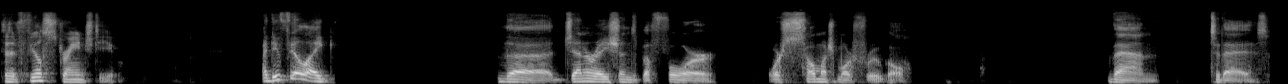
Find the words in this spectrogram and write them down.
does it feel strange to you? I do feel like the generations before were so much more frugal than today's.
